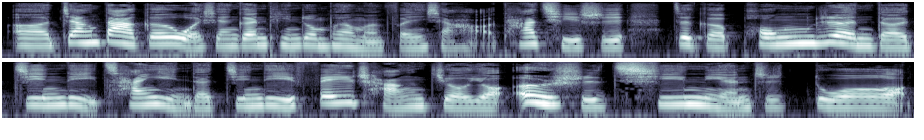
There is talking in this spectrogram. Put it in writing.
呃江大哥，我先跟听众朋友们分享哈，他其实这个烹饪的经历、餐饮的经历非常久，有二十七年之多哦。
